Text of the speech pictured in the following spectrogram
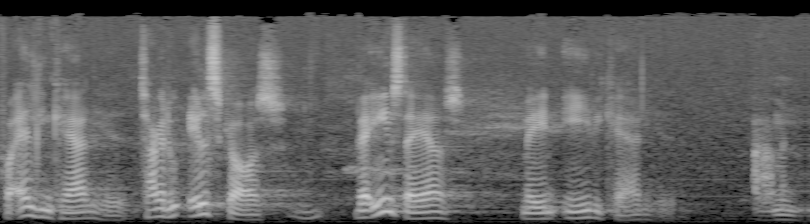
for al din kærlighed. Tak, at du elsker os, hver eneste af os, med en evig kærlighed. Amen.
